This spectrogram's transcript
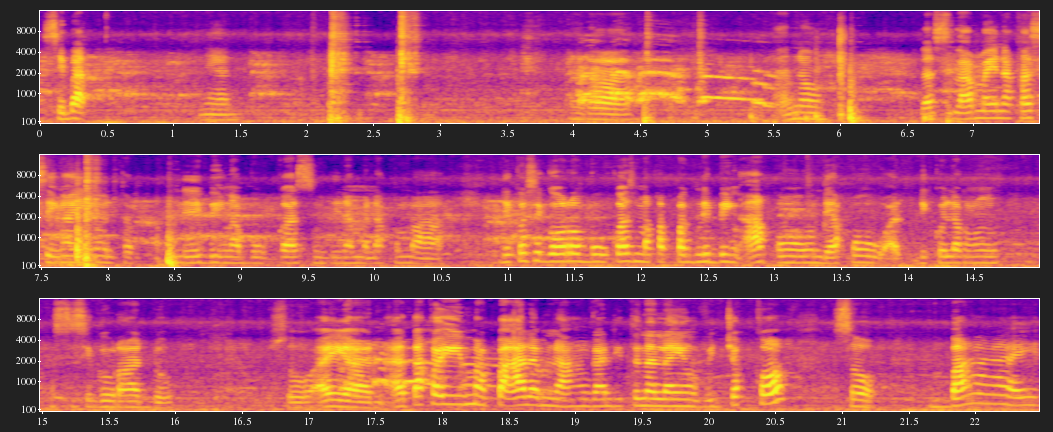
Sibat. Yan. Para, ano, last lamay na kasi ngayon. Libing na bukas. Hindi naman ako ma... Hindi ko siguro bukas makapaglibing ako. Hindi ako, at di ko lang kasi sigurado. So, ayan. At ako'y magpaalam na. Hanggang dito na lang yung video ko. So, bye!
